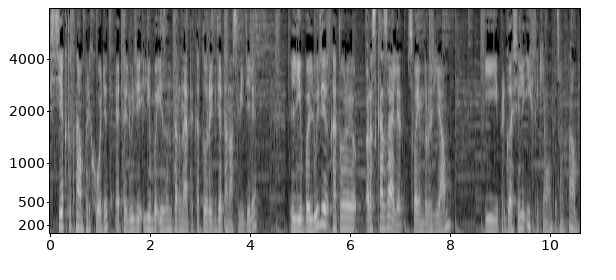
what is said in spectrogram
Все, кто к нам приходит, это люди либо из интернета, которые где-то нас видели, либо люди, которые рассказали своим друзьям и пригласили их таким образом к нам.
